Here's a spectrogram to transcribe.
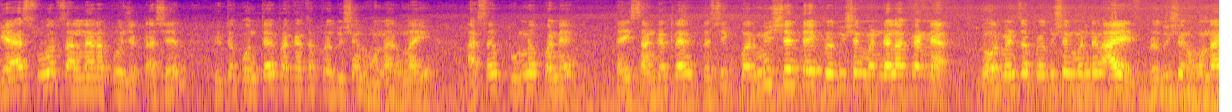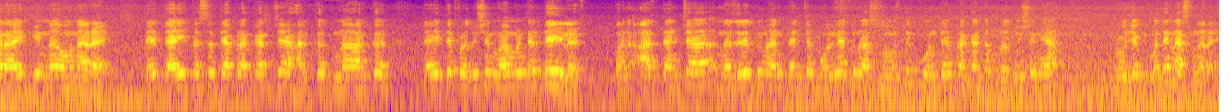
गॅसवर चालणारा प्रोजेक्ट असेल तिथं कोणत्याही प्रकारचं प्रदूषण होणार नाही असं पूर्णपणे त्याही सांगितलं आहे. तशी परमिशन त्याही प्रदूषण मंडळाकडण्या गव्हर्नमेंटचं प्रदूषण मंडळ आहेच प्रदूषण होणार आहे की न होणार आहे ते त्याही तसं त्या प्रकारचे हरकत न हरकत त्याही ते प्रदूषण महामंडळ देईलच. पण आज त्यांच्या नजरेतून आणि त्यांच्या बोलण्यातून असं समजतं की कोणत्याही प्रकारचं प्रदूषण ह्या प्रोजेक्टमध्ये नसणार आहे.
